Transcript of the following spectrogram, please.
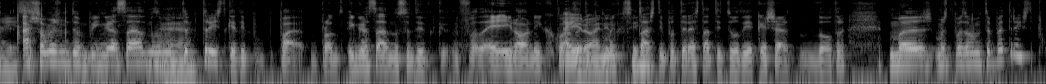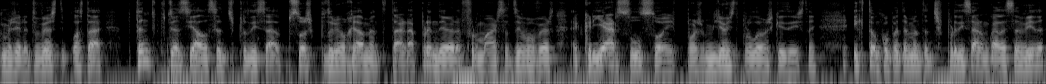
É acho ao mesmo tempo engraçado, mas ao mesmo É. tempo triste, que é tipo, pá, pronto, engraçado no sentido que é irónico, quase. É tipo, irónico, como é que tu sim. estás tipo, a ter esta atitude e a queixar-te de outra, mas, mas depois ao mesmo tempo é triste, porque imagina, tu vês, tipo, lá está, tanto potencial a ser desperdiçado, pessoas que poderiam realmente estar a aprender, a formar-se, a desenvolver-se, a criar soluções para os milhões de problemas que existem e que estão completamente a desperdiçar um bocado essa vida,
